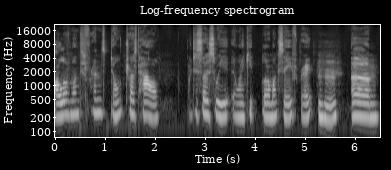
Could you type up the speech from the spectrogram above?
All of Monk's friends don't trust Hal, which is so sweet. They want to keep little Monk safe, right? Mm-hmm. Um,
